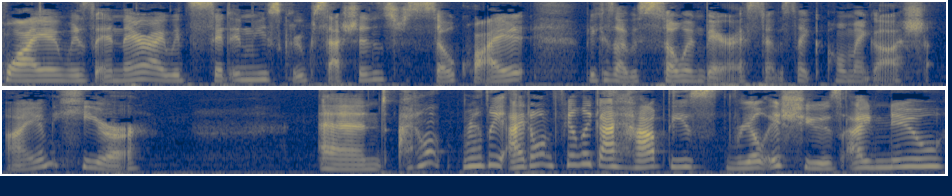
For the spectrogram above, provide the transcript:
why I was in there. I would sit in these group sessions just so quiet because I was so embarrassed. I was like, "Oh my gosh, I am here." And I don't really I don't feel like I have these real issues. I knew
